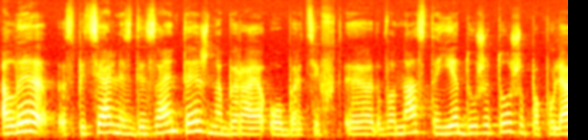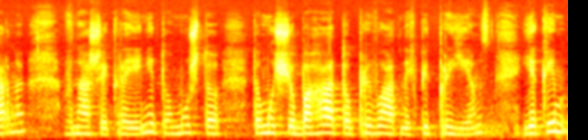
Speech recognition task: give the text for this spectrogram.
Але спеціальність дизайн теж набирає обертів. Е, Вона стає дуже дуже популярною в нашій країні, тому що, тому що багато приватних підприємств, яким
